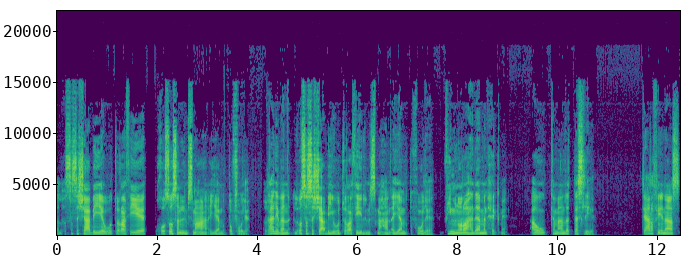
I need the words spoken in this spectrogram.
القصص الشعبية والتراثية وخصوصا اللي بنسمعها أيام الطفولة. غالبا القصص الشعبية والتراثية اللي بنسمعها من أيام الطفولة في من وراها دائما حكمة أو كمان للتسلية. تعرفي إيناس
